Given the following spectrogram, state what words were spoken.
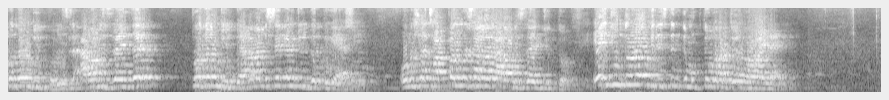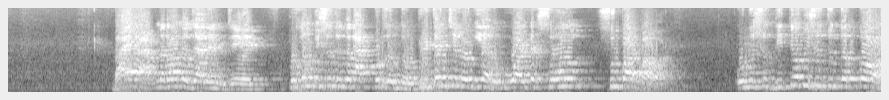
প্রথম যুদ্ধ। আরব ইসরায়েলদের প্রথম যুদ্ধ। এখন আমি সেকেন্ড যুদ্ধের দিকে আসি। উনিশশো ছাপ্পান্ন সালের আরব ইসরায়েল যুদ্ধ। এই যুদ্ধটা ফিলিস্তিনকে মুক্ত করার জন্য হয় নাই। ভাইরা আপনারা হয়তো জানেন যে প্রথম বিশ্বযুদ্ধের আগ পর্যন্ত ব্রিটেন ছিল কি ওয়ার্ল্ডের সোল সুপার পাওয়ার উনিশশো দ্বিতীয় বিশ্বযুদ্ধের পর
